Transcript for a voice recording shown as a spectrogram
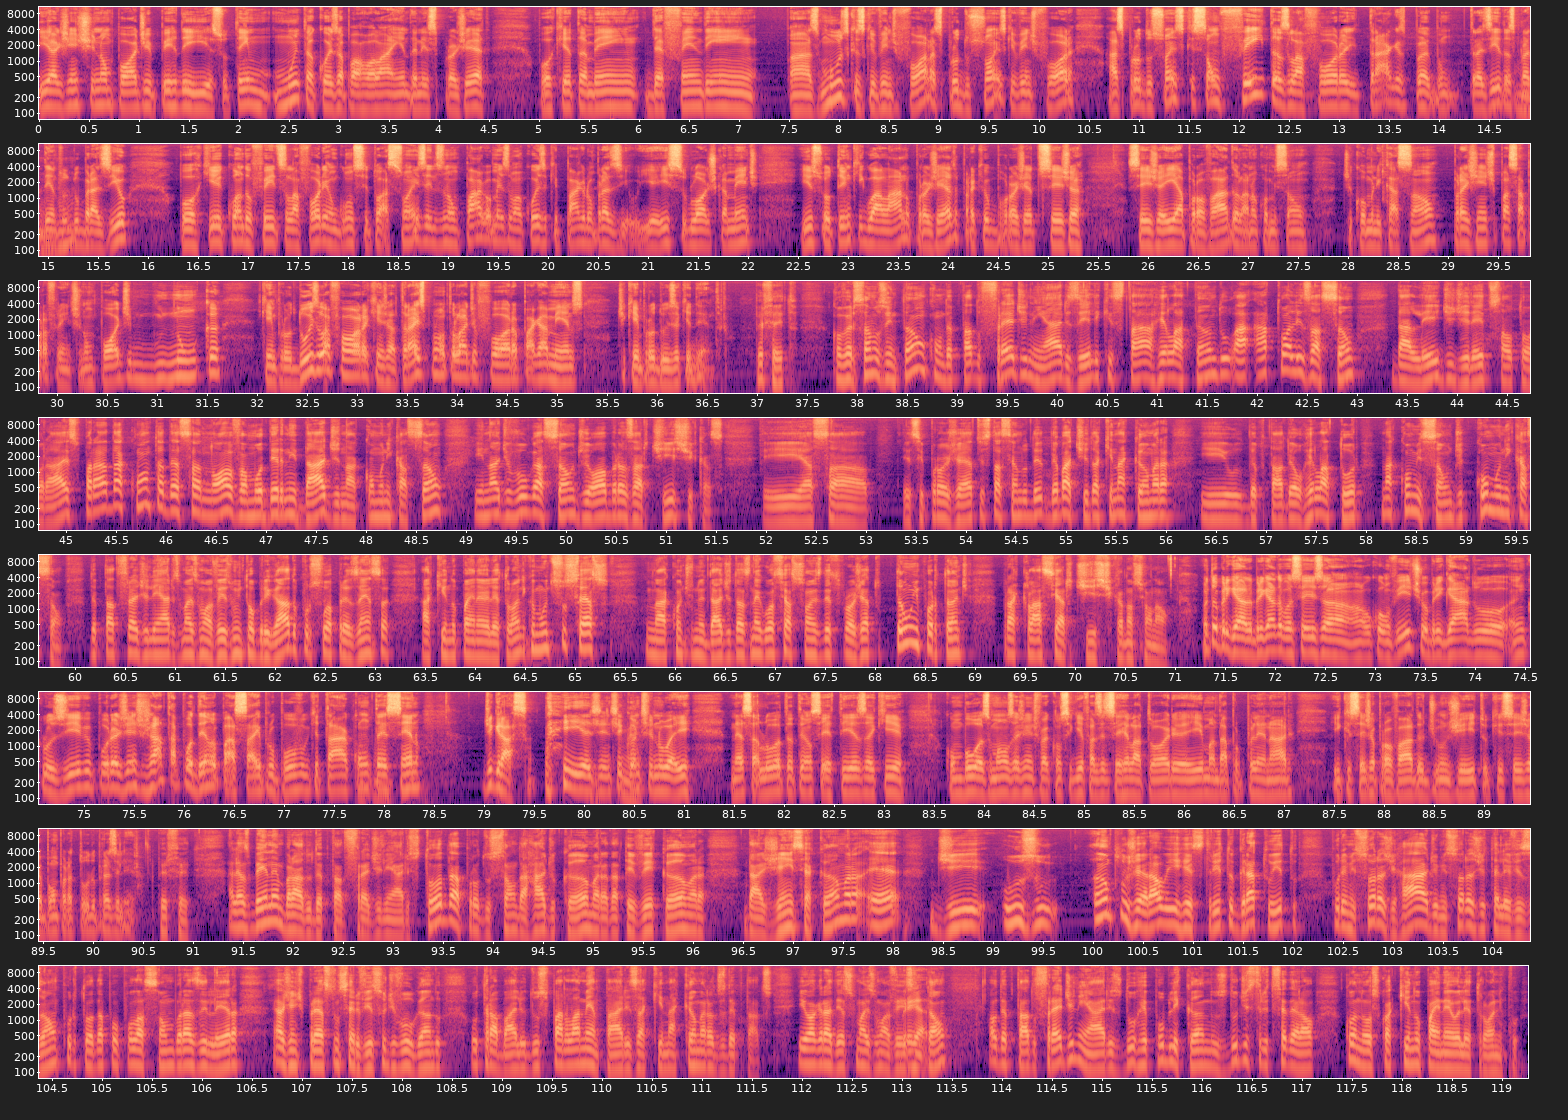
e a gente não pode perder isso. Tem muita coisa para rolar ainda nesse projeto porque também defendem as músicas que vêm de fora, as produções que vêm de fora, as produções que são feitas lá fora e tragas, pra, trazidas para uhum. dentro do Brasil, porque quando feitos lá fora, em algumas situações, eles não pagam a mesma coisa que pagam no Brasil. E é isso, logicamente, isso eu tenho que igualar no projeto para que o projeto seja, seja aí aprovado lá na Comissão de Comunicação para a gente passar para frente. Não pode nunca quem produz lá fora, quem já traz pronto lá de fora, pagar menos de quem produz aqui dentro. Perfeito. Conversamos então com o deputado Fred Linhares, ele que está relatando a atualização da Lei de Direitos Autorais para dar conta dessa nova modernidade na comunicação e na divulgação de obras artísticas. E essa esse projeto está sendo de debatido aqui na Câmara e o deputado é o relator na Comissão de Comunicação. Deputado Fred Linhares, mais uma vez, muito obrigado por sua presença aqui no painel eletrônico e muito sucesso na continuidade das negociações desse projeto tão importante para a classe artística nacional. Muito obrigado, obrigado a vocês ao convite, obrigado inclusive por a gente já estar tá podendo passar aí para o povo o que está acontecendo. Uhum de graça. E a gente é. continua aí nessa luta. Eu tenho certeza que com boas mãos a gente vai conseguir fazer esse relatório e mandar para o plenário e que seja aprovado de um jeito que seja bom para todo brasileiro. Perfeito. Aliás, bem lembrado, deputado Fred Linhares, toda a produção da Rádio Câmara, da TV Câmara, da Agência Câmara é de uso amplo, geral e restrito, gratuito por emissoras de rádio, emissoras de televisão, por toda a população brasileira. A gente presta um serviço divulgando o trabalho dos parlamentares aqui na Câmara dos Deputados. E eu agradeço mais uma vez, Obrigado. então, ao deputado Fred Linhares, do Republicanos do Distrito Federal, conosco aqui no painel eletrônico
